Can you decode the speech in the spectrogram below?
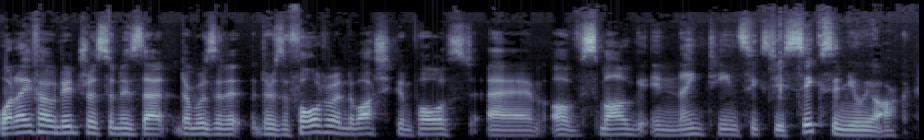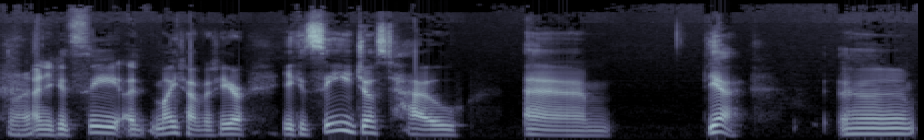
What I found interesting is that there was a there's a photo in the Washington Post um, of smog in 1966 in New York, Right. and you could see I might have it here. You could see just how, um, yeah, um,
